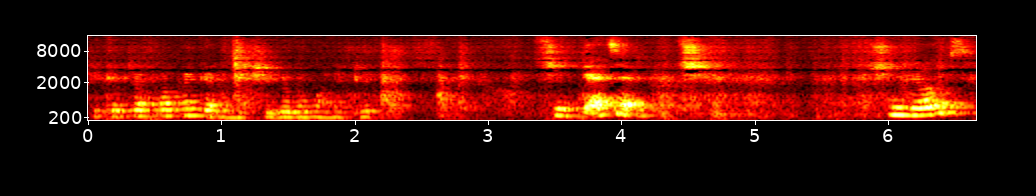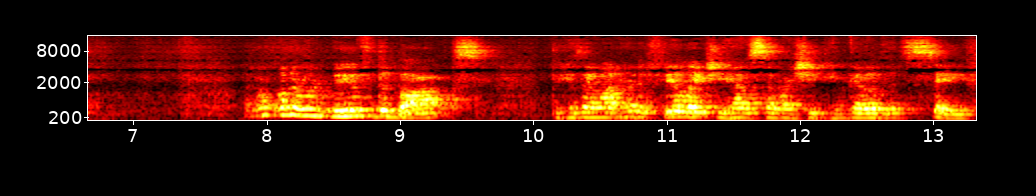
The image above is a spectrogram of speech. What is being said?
She could jump up and get them if she really wanted to. She doesn't. She knows. I don't want to remove the box because I want her to feel like she has somewhere she can go that's safe.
